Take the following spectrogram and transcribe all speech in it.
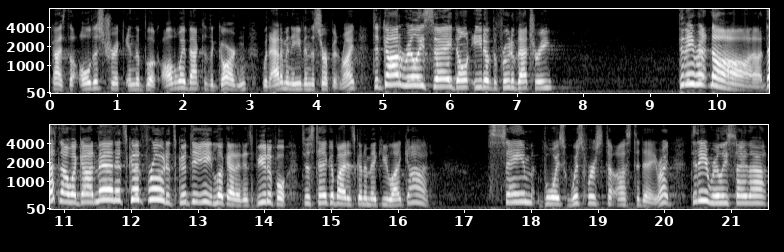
guys, the oldest trick in the book, all the way back to the garden with Adam and Eve and the serpent, right? Did God really say, don't eat of the fruit of that tree? Did he? Re- no, that's not what God meant. It's good fruit. It's good to eat. Look at it. It's beautiful. Just take a bite. It's going to make you like God. Same voice whispers to us today, right? Did he really say that?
